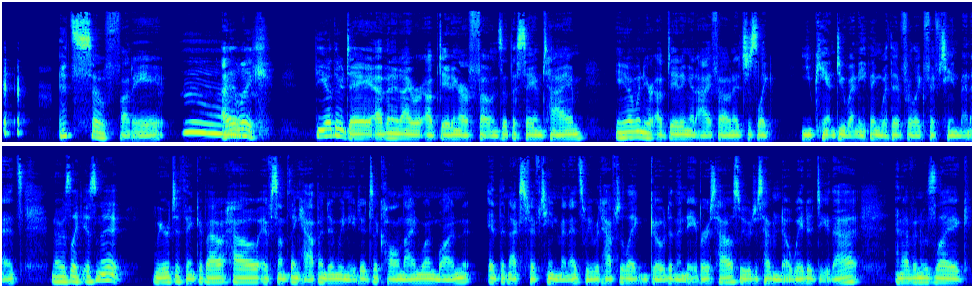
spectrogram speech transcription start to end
It's so funny. I like the other day, Evan and I were updating our phones at the same time. You know, when you're updating an iPhone, it's just like you can't do anything with it for like 15 minutes. And I was like, isn't it weird to think about how if something happened and we needed to call 911 in the next 15 minutes, we would have to like go to the neighbor's house. We would just have no way to do that. And Evan was like,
